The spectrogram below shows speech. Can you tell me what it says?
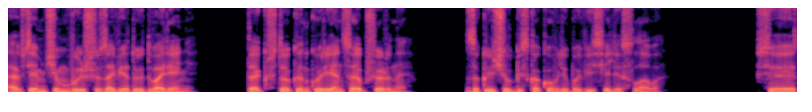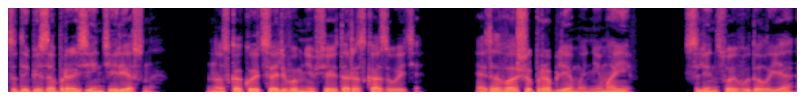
а всем, чем выше, заведуют дворяне. Так что конкуренция обширная, заключил без какого-либо веселья Слава. Все это до безобразия интересно. Но с какой целью вы мне все это рассказываете? Это ваши проблемы, не мои. С линцой выдал я,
